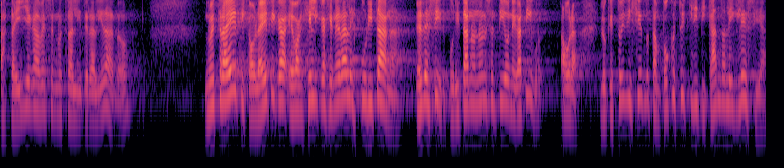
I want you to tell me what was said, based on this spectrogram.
Hasta ahí llega a veces nuestra literalidad, ¿no? Nuestra ética o la ética evangélica general es puritana, es decir, puritano no en el sentido negativo. Ahora, lo que estoy diciendo tampoco estoy criticando a la iglesia,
